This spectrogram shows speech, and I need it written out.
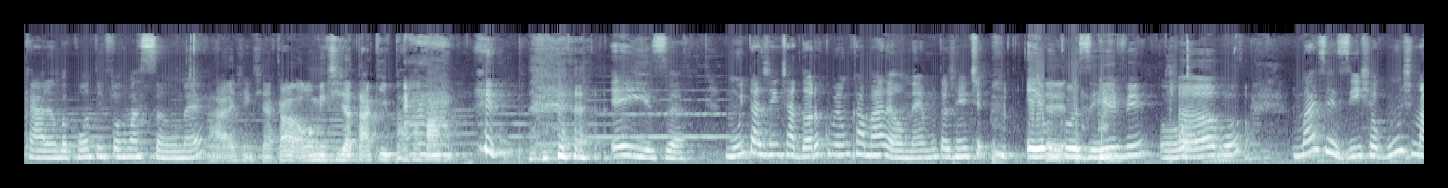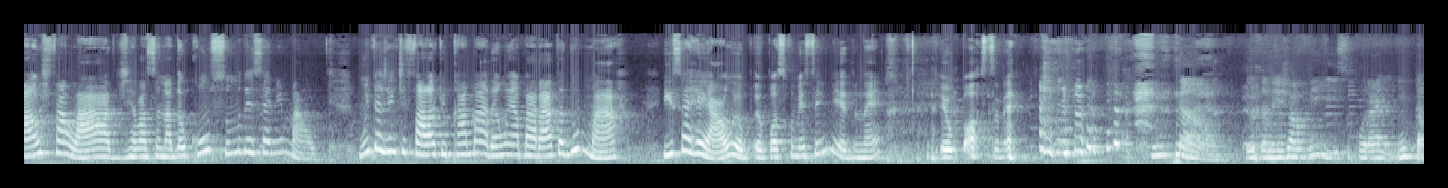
Caramba, quanta informação, né? Ai, gente, a mente já tá aqui. Pá, pá, pá. É Isa. Muita gente adora comer um camarão, né? Muita gente, eu É. inclusive, Oh. amo. Mas existe alguns maus falados relacionados ao consumo desse animal. Muita gente fala que o camarão é a barata do mar. Isso é real? Eu, eu posso comer sem medo, né? Eu posso, né? Então, eu também já ouvi isso por aí. Então,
